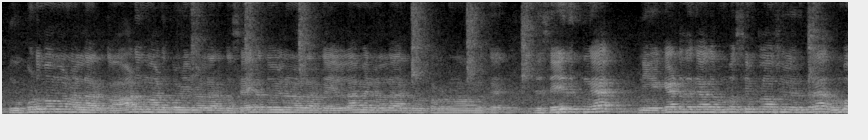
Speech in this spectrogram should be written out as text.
உங்கள் குடும்பமும் நல்லாயிருக்கும் ஆடு மாடு கோழியும் நல்லாயிருக்கும் செய்கிற தொழிலும் நல்லாயிருக்கும் எல்லாமே நல்லா இருக்கும்னு சொல்கிறோம் நான் உங்களுக்கு. இது செய்துக்குங்க. நீங்கள் கேட்டதுக்காக ரொம்ப சிம்பிளாக சொல்லியிருக்கிறேன். ரொம்ப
